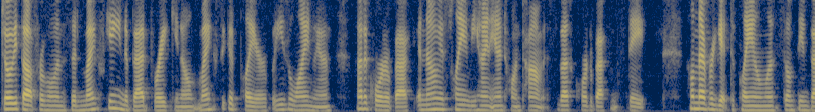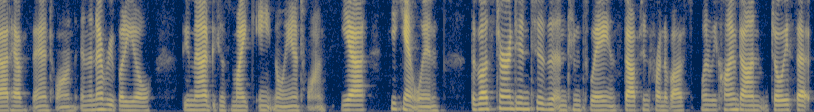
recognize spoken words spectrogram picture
Joey thought for a moment and said, Mike's getting a bad break, you know. Mike's a good player, but he's a lineman. not a quarterback, and now he's playing behind Antoine Thomas, the best quarterback in the state. He'll never get to play unless something bad happens to Antoine, and then everybody'll be mad because Mike ain't no Antoine. Yeah, he can't win. The bus turned into the entranceway and stopped in front of us. When we climbed on, Joey sat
